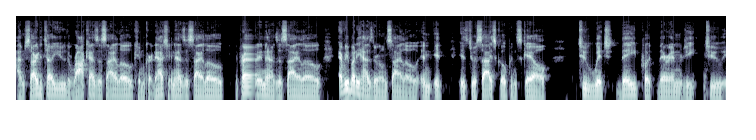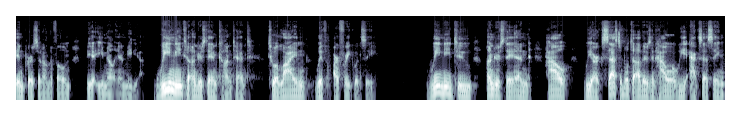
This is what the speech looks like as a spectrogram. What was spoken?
I'm sorry to tell you, The Rock has a silo, Kim Kardashian has a silo, the president has a silo, everybody has their own silo, and it is to a size, scope, and scale to which they put their energy to in person on the phone via email and media. We need to understand content to align with our frequency. We need to understand how we are accessible to others and how are we accessing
